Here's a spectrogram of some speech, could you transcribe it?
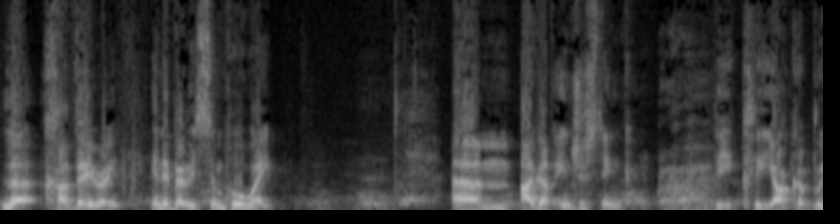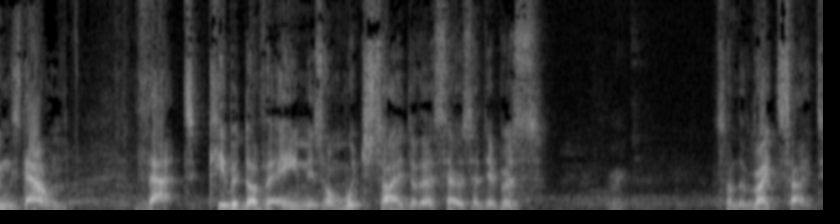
le chavere in a very simple way. Um, Agav, interesting. The Kli Yakar brings down that kibbut of aim is on which side of the Seres HaDibros? It's on the right side.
